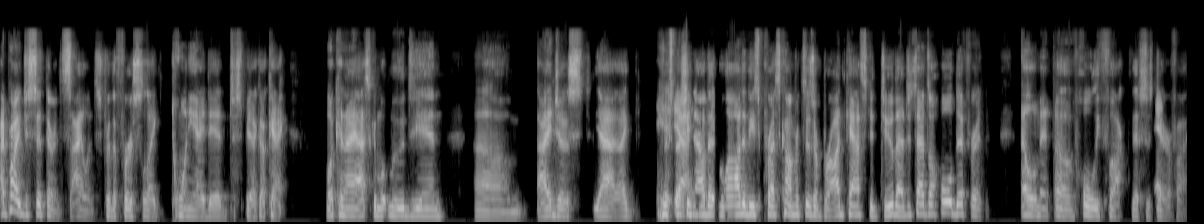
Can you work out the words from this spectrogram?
I'd probably just sit there in silence for the first like 20 I did, just be like, okay, what can I ask him? What mood's he in? Um, I just yeah, I especially yeah. now that a lot of these press conferences are broadcasted too, that just adds a whole different element of holy fuck, this is terrifying.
